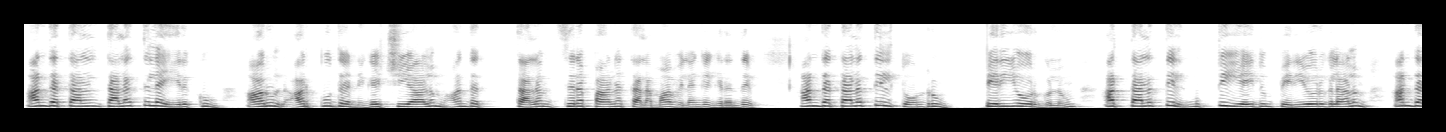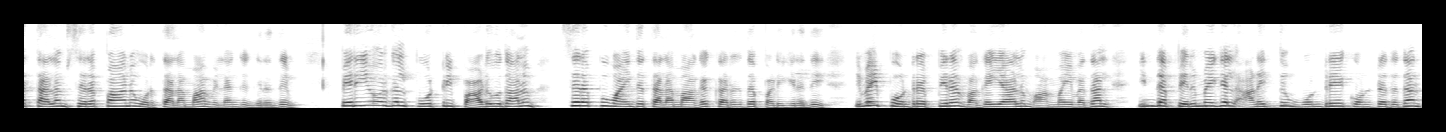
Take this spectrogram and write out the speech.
அந்த தல் தலத்தில் இருக்கும் அருள் அற்புத நிகழ்ச்சியாலும் அந்த தலம் சிறப்பான தலமாக விளங்குகிறது. அந்த தலத்தில் தோன்றும் பெரியோர்களும் அத்தலத்தில் முக்தி எய்தும் பெரியோர்களாலும் அந்த தலம் சிறப்பான ஒரு தலமாக விளங்குகிறது. பெரியோர்கள் போற்றி பாடுவதாலும் சிறப்பு வாய்ந்த தலமாக கருதப்படுகிறது. இவை போன்ற பிற வகையாலும் அமைவதால் இந்த பெருமைகள் அனைத்தும் ஒன்றே கொண்டதுதான்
